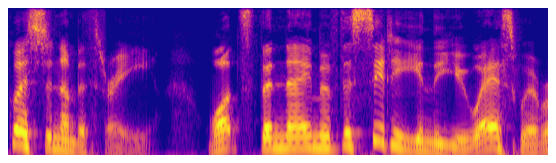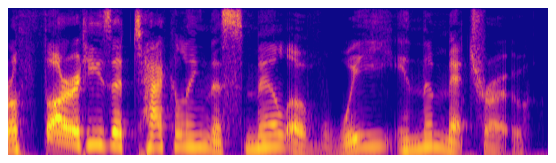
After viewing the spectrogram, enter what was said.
Question number three. What's the name of the city in the US where authorities are tackling the smell of wee in the metro?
